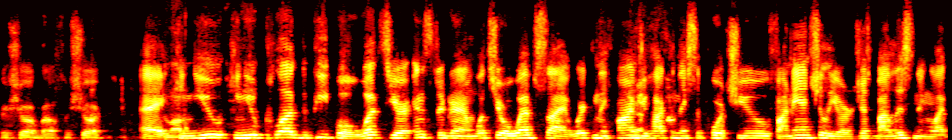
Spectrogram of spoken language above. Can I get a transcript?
For sure, bro. For sure. Hey, can you can you plug the people? What's your Instagram? What's your website? Where can they find yeah. you? How can they support you financially or just by listening? Like,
